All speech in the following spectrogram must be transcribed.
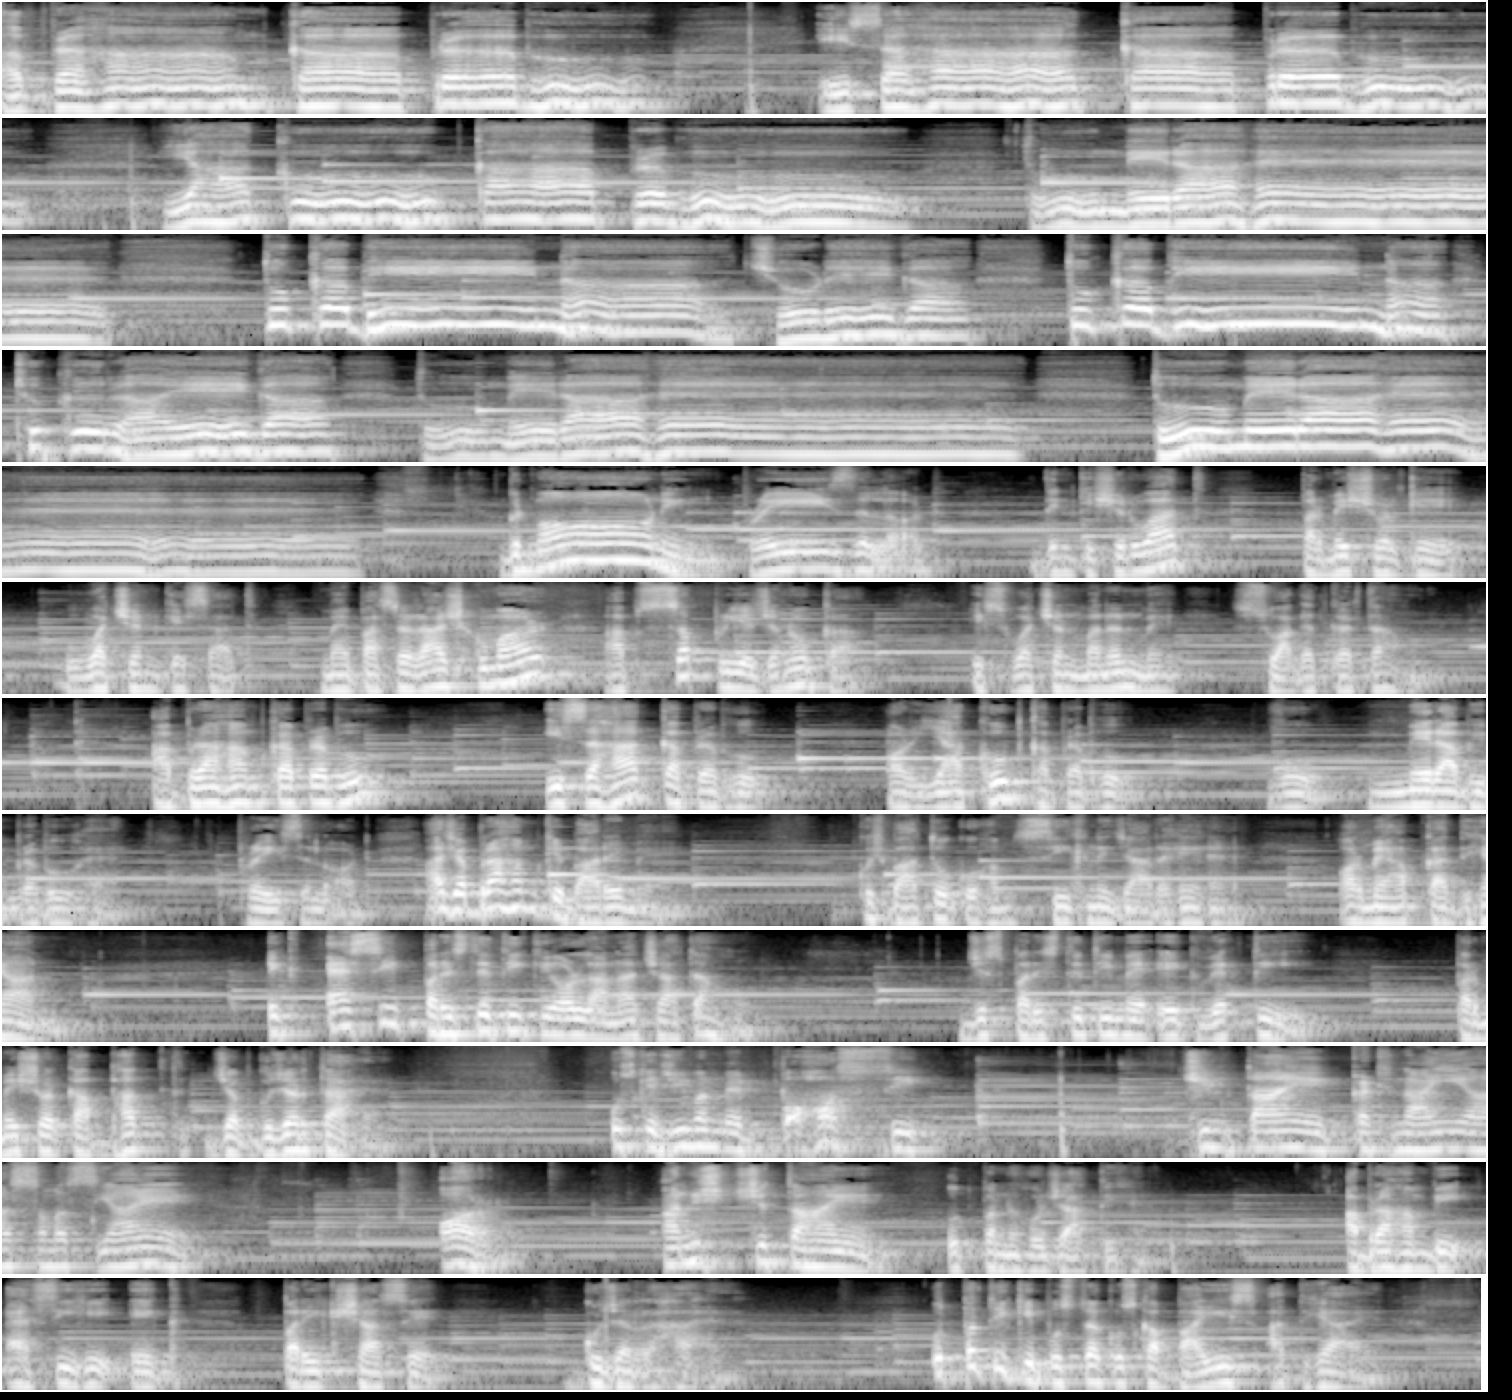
Abraham का प्रभु, इसहाक का प्रभु, याकूब का प्रभु, तू मेरा है। तू कभी ना छोड़ेगा, तू कभी ना ठुकराएगा, तू मेरा है। तू मेरा है। Good morning praise the Lord दिन की शुरुआत परमेश्वर के वचन के साथ। मैं पास्टर राजकुमार आप सब प्रियजनों का इस वचन मनन में स्वागत करता हूँ। अब्राहम का प्रभु, इसहाक का प्रभु और याकूब का प्रभु, वो मेरा भी प्रभु है। प्रेज लॉर्ड आज अब्राहम के बारे में कुछ बातों को हम सीखने जा रहे हैं और मैं आपका ध्यान एक ऐसी परिस्थिति की ओर लाना चाहता हूँ, जिस परिस्थिति में एक व्यक्ति परमेश्वर का भक्त जब गुजरता है, उसके जीवन में बहुत सी चिंताएँ, कठिनाइयाँ, समस्याएँ और अनिश्चितताएँ उत्पन्न हो जाती हैं। अब्राहम भी ऐसी ही एक परीक्षा से गुजर रहा है। उत्पत्ति की पुस्तक उसका 22 अध्याय,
